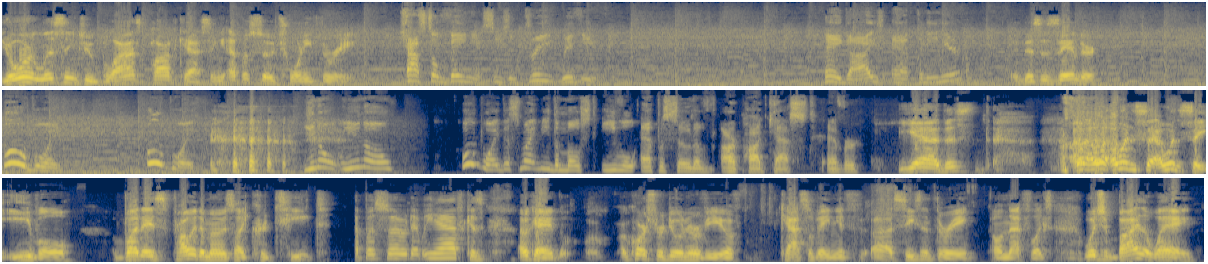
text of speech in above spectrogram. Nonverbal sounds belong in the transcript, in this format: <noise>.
You're listening to Blast Podcasting, episode 23. Castlevania Season 3 review. Hey guys, Anthony here. And this is Xander. Oh boy. Oh boy. <laughs> you know, you know, oh boy, this might be the most evil episode of our podcast ever. Yeah, this I, I, I wouldn't say I wouldn't say evil, but it's probably the most like critiqued episode that we have because okay, of course we're doing a review of Castlevania uh, season three on Netflix, which by the way,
